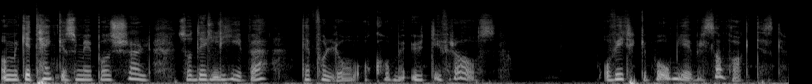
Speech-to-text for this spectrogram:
om vi ikke tenker så mye på oss sjøl, så det livet, det får lov å komme ut ifra oss. Og virke på omgivelsene, faktisk.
